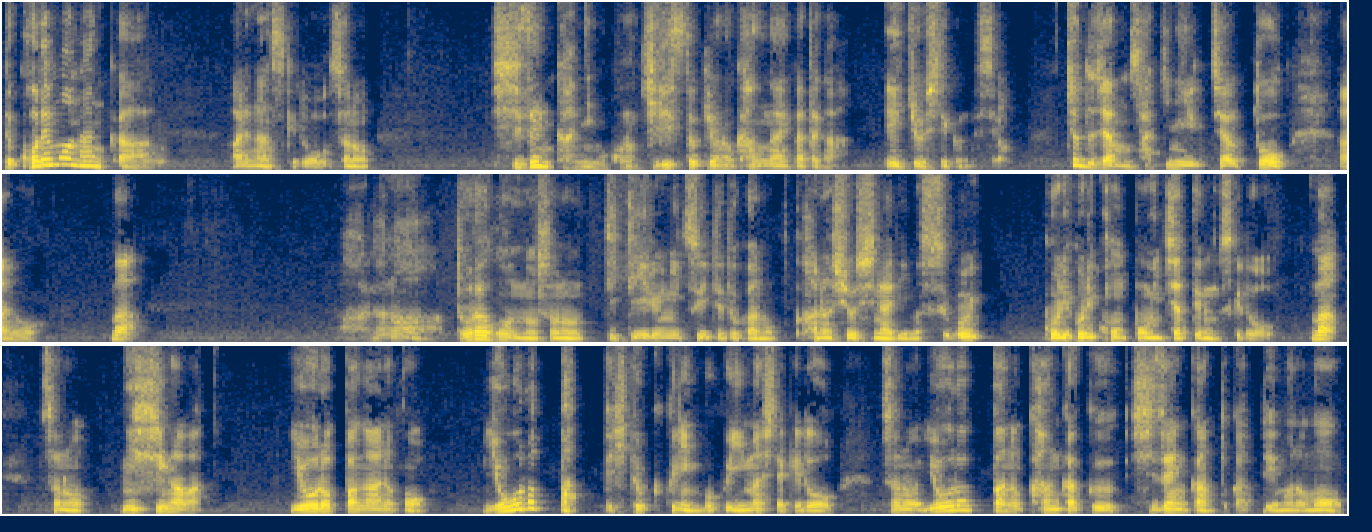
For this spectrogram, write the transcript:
で、これもなんか、あれなんですけど、その、自然観にもこのキリスト教の考え方が影響していくんですよ。ちょっとじゃあもう先に言っちゃうと、あの、まあ、あれだな、ドラゴンのそのディティールについてとかの話をしないで今すごいゴリゴリ根本いっちゃってるんですけど、まあ、その西側、ヨーロッパ側の方、ヨーロッパって一括りに僕言いましたけど、そのヨーロッパの感覚、自然観とかっていうものも、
